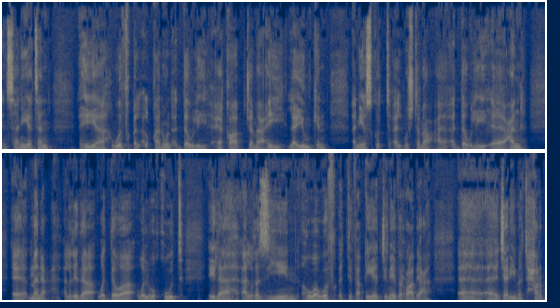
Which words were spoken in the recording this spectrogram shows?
إنسانية. هي وفق القانون الدولي عقاب جماعي لا يمكن أن يسكت المجتمع الدولي عنه. منع الغذاء والدواء والوقود إلى الغزيين هو وفق اتفاقية جنيف الرابعة جريمة حرب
